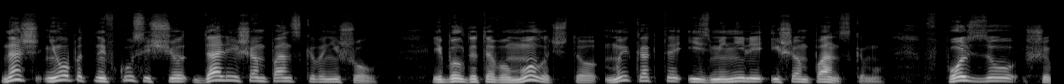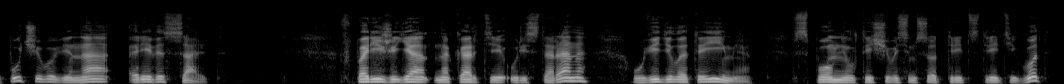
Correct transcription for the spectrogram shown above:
Наш неопытный вкус еще далее шампанского не шел и был до того молод, что мы как-то изменили и шампанскому в пользу шипучего вина «Ревесальт». В Париже я на карте у ресторана увидел это имя, вспомнил 1833 год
